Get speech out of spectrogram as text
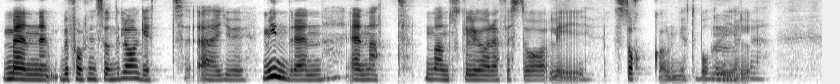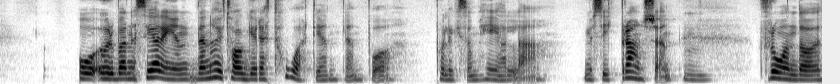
Men befolkningsunderlaget är ju mindre än, än att man skulle göra festival i Stockholm, Göteborg eller... Och urbaniseringen den har ju tagit rätt hårt egentligen på, på liksom hela musikbranschen. Från då,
